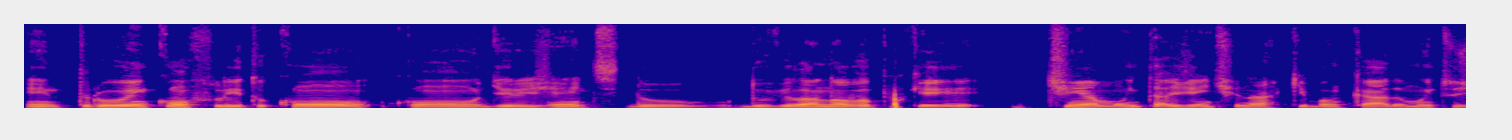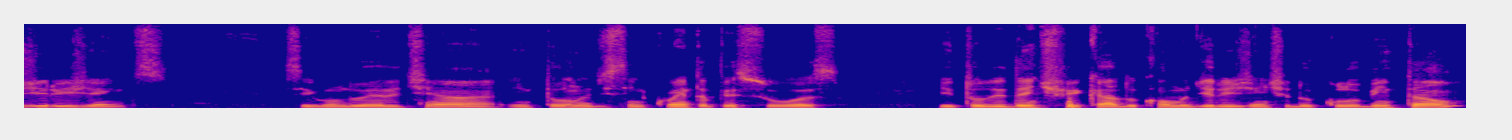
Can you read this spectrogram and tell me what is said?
entrou em conflito com, com dirigentes do, do Vila Nova porque tinha muita gente na arquibancada, muitos dirigentes. Segundo ele, tinha em torno de 50 pessoas e tudo identificado como dirigente do clube. Então,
